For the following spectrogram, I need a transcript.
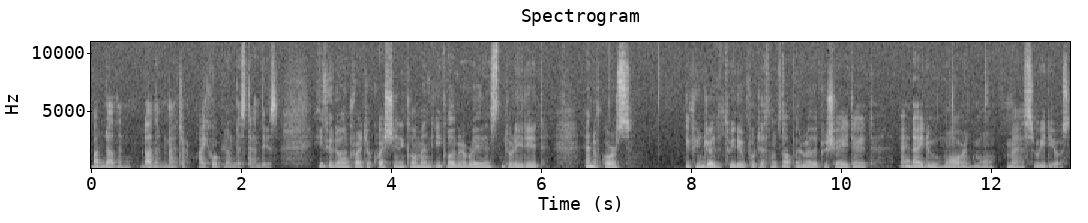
but doesn't doesn't matter. I hope you understand this. If you don't, write your question in comment, it will be really interesting to read it. And of course, if you enjoyed this video, put a thumbs up, I really appreciate it. And I do more and more math videos.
